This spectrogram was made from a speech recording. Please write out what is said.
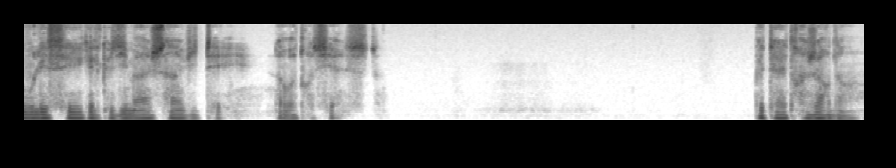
Vous laissez quelques images s'inviter dans votre sieste. Peut-être un jardin,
